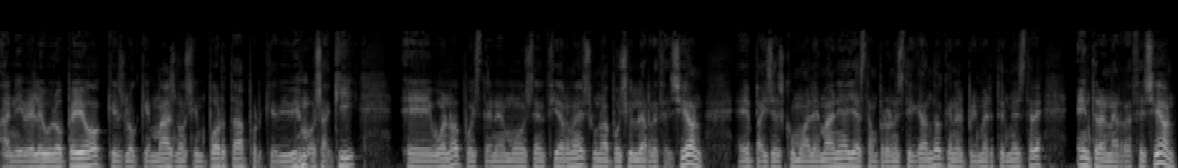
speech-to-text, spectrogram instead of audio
a nivel europeo, que es lo que más nos importa, porque vivimos aquí, eh, bueno, pues tenemos en ciernes una posible recesión. Eh, países como Alemania ya están pronosticando que en el primer trimestre entran en recesión.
